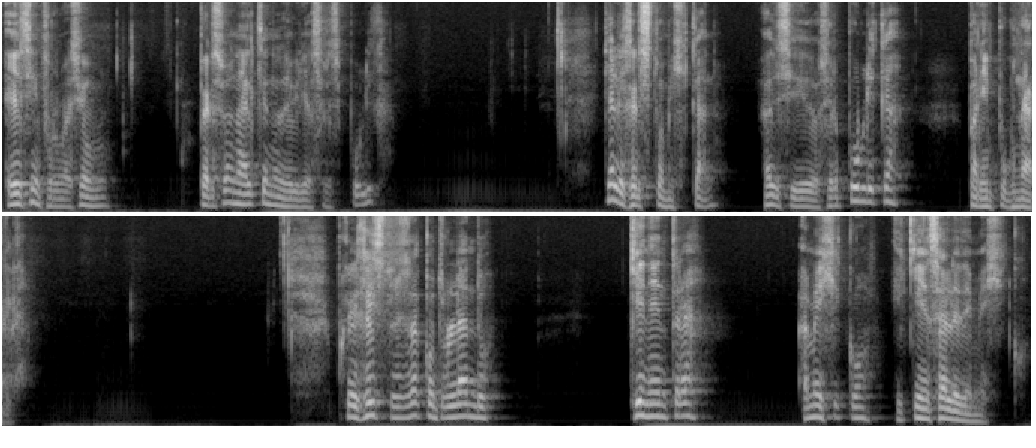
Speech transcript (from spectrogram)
es información personal que no debería hacerse pública. Que el ejército mexicano ha decidido hacer pública para impugnarla. Porque el ejército se está controlando quién entra a México y quién sale de México.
